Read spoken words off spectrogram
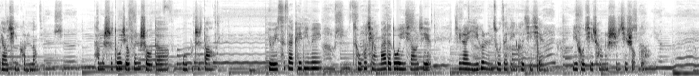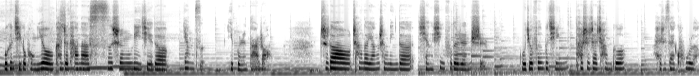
表情很冷。他们是多久分手的？我不知道。有一次在 KTV，从不抢麦的多疑小姐，竟然一个人坐在点歌机前，一口气唱了十几首歌。我跟几个朋友看着她那嘶声力竭的样子，也不忍打扰。直到唱到杨丞琳的《想幸福的人》时，我就分不清他是在唱歌，还是在哭了。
